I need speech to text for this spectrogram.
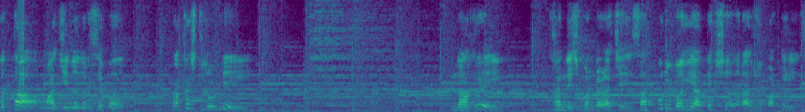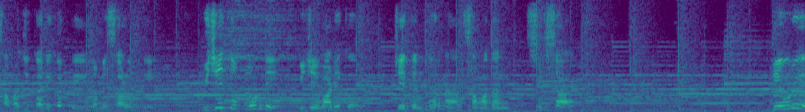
तथा माजी नगरसेवक प्रकाश लोंढे नागरे खानदेश मंडळाचे सातपूर विभागीय अध्यक्ष राजू पाटील सामाजिक कार्यकर्ते रमेश साळुंके विजय तोपलोंडे विजय वाडेकर चेतन खरनार समाधान शिरसाट देवरे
